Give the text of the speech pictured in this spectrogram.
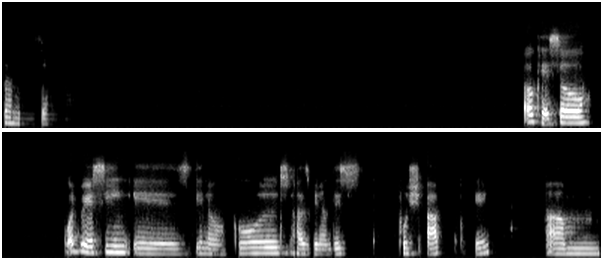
Some reason. Okay, so what we are seeing is, you know, gold has been on this push up, okay? Um,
